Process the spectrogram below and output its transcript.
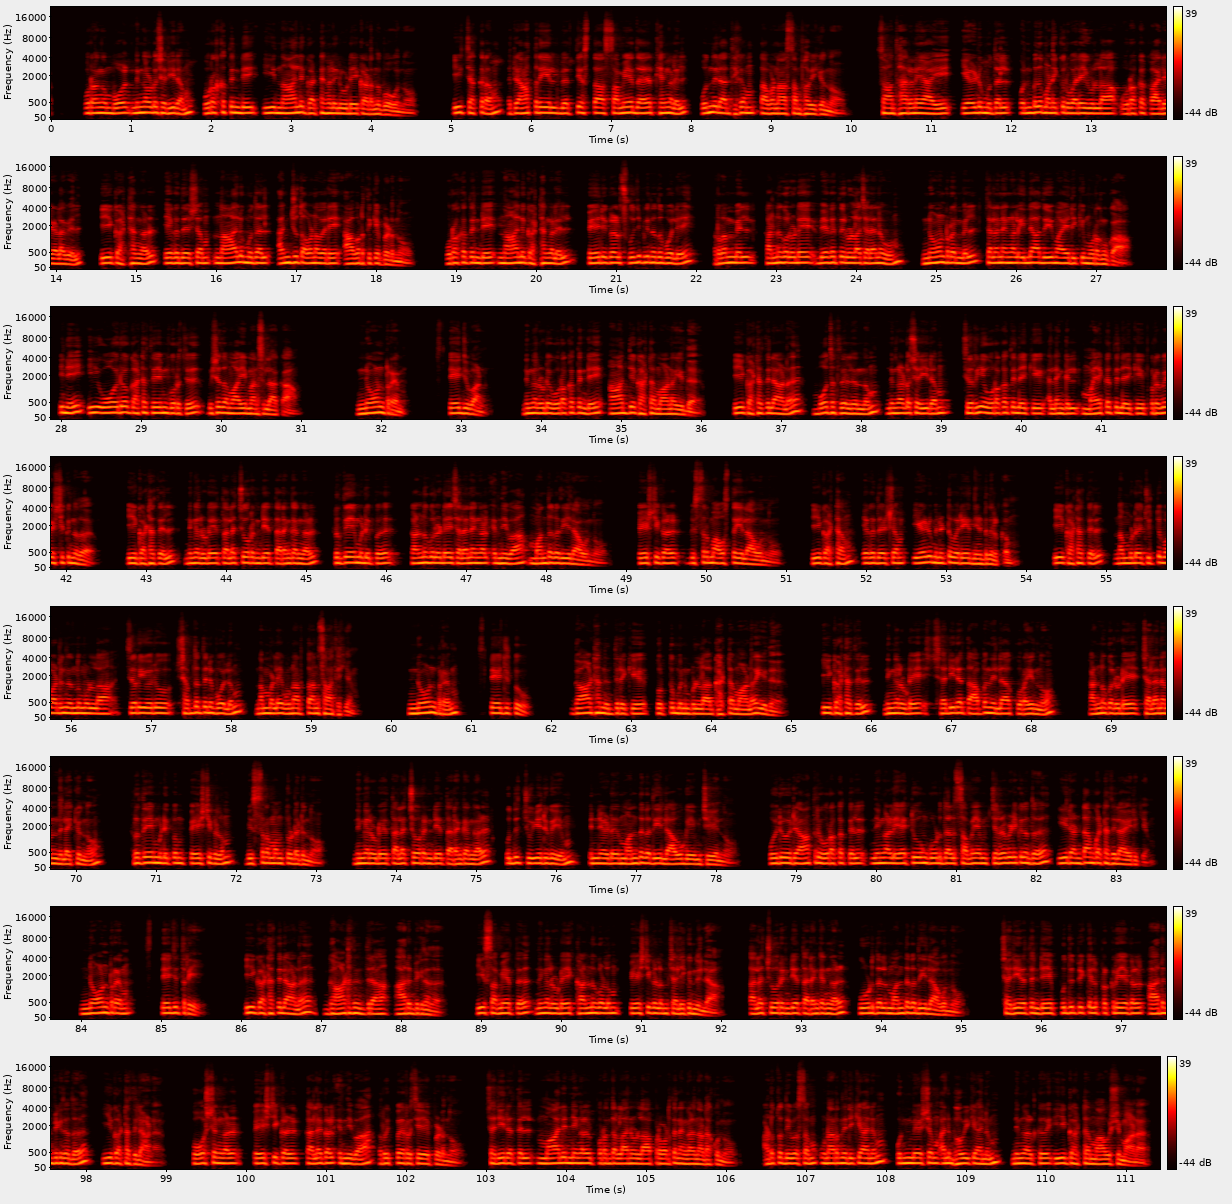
ഉറങ്ങുമ്പോൾ നിങ്ങളുടെ ശരീരം ഉറക്കത്തിന്റെ ഈ നാല് ഘട്ടങ്ങളിലൂടെ കടന്നു പോകുന്നു ഈ ചക്രം രാത്രിയിൽ വ്യത്യസ്ത സമയദൈർഘ്യങ്ങളിൽ ഒന്നിലധികം തവണ സംഭവിക്കുന്നു. സാധാരണയായി ഏഴ് മുതൽ ഒൻപത് മണിക്കൂർ വരെയുള്ള ഉറക്ക കാലയളവിൽ ഈ ഘട്ടങ്ങൾ ഏകദേശം നാല് മുതൽ അഞ്ചു തവണ വരെ ആവർത്തിക്കപ്പെടുന്നു. ഉറക്കത്തിന്റെ നാല് ഘട്ടങ്ങളിൽ പേരുകൾ സൂചിപ്പിക്കുന്നത് പോലെ റമ്മിൽ കണ്ണുകളുടെ വേഗത്തിലുള്ള ചലനവും നോൺ റമ്മിൽ ചലനങ്ങൾ ഇല്ലാതെയുമായിരിക്കും ഉറങ്ങുക. ഇനി ഈ ഓരോ ഘട്ടത്തെയും കുറിച്ച് വിശദമായി മനസ്സിലാക്കാം. നോൺ റെം സ്റ്റേജ് വൺ നിങ്ങളുടെ ഉറക്കത്തിന്റെ ആദ്യ ഘട്ടമാണ് ഇത്. ഈ ഘട്ടത്തിലാണ് ബോധത്തിൽ നിന്നും നിങ്ങളുടെ ശരീരം ചെറിയ ഉറക്കത്തിലേക്ക് അല്ലെങ്കിൽ മയക്കത്തിലേക്ക് പ്രവേശിക്കുന്നത്. ഈ ഘട്ടത്തിൽ നിങ്ങളുടെ തലച്ചോറിന്റെ തരംഗങ്ങൾ ഹൃദയമിടിപ്പ് കണ്ണുകളുടെ ചലനങ്ങൾ എന്നിവ മന്ദഗതിയിലാവുന്നു. പേശികൾ വിശ്രമാവസ്ഥയിലാവുന്നു ഈ ഘട്ടം ഏകദേശം ഏഴ് മിനിറ്റ് വരെ നീണ്ടു നിൽക്കും. ഈ ഘട്ടത്തിൽ നമ്മുടെ ചുറ്റുപാടിൽ നിന്നുമുള്ള ചെറിയൊരു ശബ്ദത്തിന് പോലും നമ്മളെ ഉണർത്താൻ സാധിക്കും. Non REM stage two. ഗാഠനിദ്രയ്ക്ക് തൊട്ടു മുൻപുള്ള ഘട്ടമാണ് ഇത്. ഈ ഘട്ടത്തിൽ നിങ്ങളുടെ ശരീര താപനില കുറയുന്നു കണ്ണുകളുടെ ചലനം നിലയ്ക്കുന്നു ഹൃദയമിടിപ്പും പേശികളും വിശ്രമം തുടരുന്നു. നിങ്ങളുടെ തലച്ചോറിന്റെ തരംഗങ്ങൾ കുതിച്ചുയരുകയും പിന്നീട് മന്ദഗതിയിലാവുകയും ചെയ്യുന്നു. ഒരു രാത്രി ഉറക്കത്തിൽ നിങ്ങൾ ഏറ്റവും കൂടുതൽ സമയം ചെലവഴിക്കുന്നത് ഈ രണ്ടാം ഘട്ടത്തിലായിരിക്കും. Non REM stage three. ഈ ഘട്ടത്തിലാണ് ഗാഠനിദ്ര ആരംഭിക്കുന്നത്. ഈ സമയത്ത് നിങ്ങളുടെ കണ്ണുകളും പേശികളും ചലിക്കുന്നില്ല. തലച്ചോറിന്റെ തരംഗങ്ങൾ കൂടുതൽ മന്ദഗതിയിലാകുന്നു. ശരീരത്തിന്റെ പുതുപ്പിക്കൽ പ്രക്രിയകൾ ആരംഭിക്കുന്നത് ഈ ഘട്ടത്തിലാണ്. കോശങ്ങൾ പേശികൾ കലകൾ എന്നിവ റിപ്പയർ ചെയ്യപ്പെടുന്നു. ശരീരത്തിൽ മാലിന്യങ്ങൾ പുറന്തള്ളാനുള്ള പ്രവർത്തനങ്ങൾ നടക്കുന്നു. അടുത്ത ദിവസം ഉണർന്നിരിക്കാനും ഉന്മേഷം അനുഭവിക്കാനും നിങ്ങൾക്ക് ഈ ഘട്ടം ആവശ്യമാണ്.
